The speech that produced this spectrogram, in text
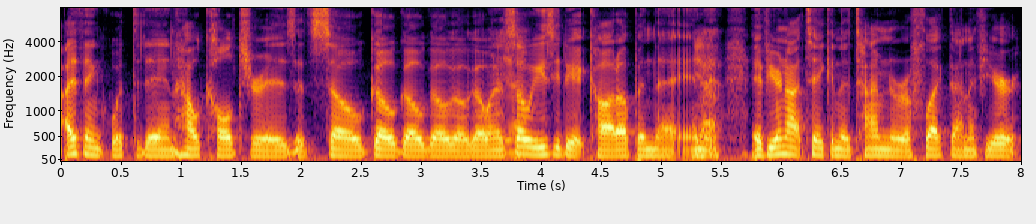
I think with today and how culture is, it's so go go go go go and it's so easy to get caught up in that and Yeah. if you're not taking the time to reflect on if you're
